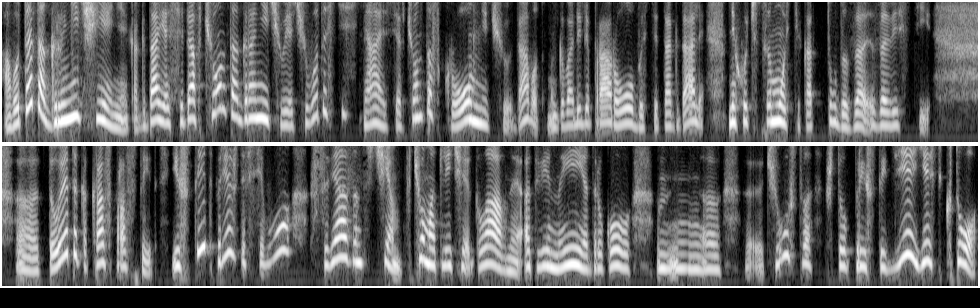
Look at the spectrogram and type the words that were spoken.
А вот это ограничение, когда я себя в чем-то ограничиваю, я чего-то стесняюсь, я в чем-то скромничаю, да, вот мы говорили про робость и так далее, мне хочется мостик оттуда за, завести, э, то это как раз про стыд. И стыд прежде всего связан с чем? В чем отличие главное от вины, от другого э, чувства, что при стыде есть кто?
